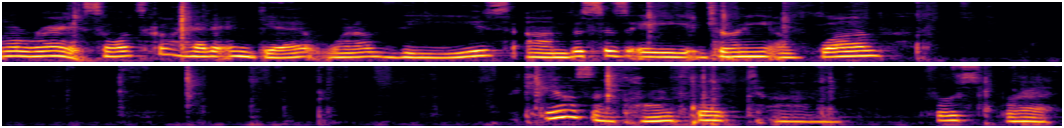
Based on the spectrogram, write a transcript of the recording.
All right, so let's go ahead and get one of these. Um, this is a journey of love. Chaos and conflict. Um, first breath.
